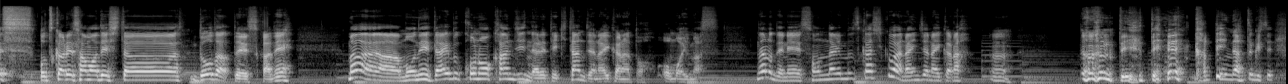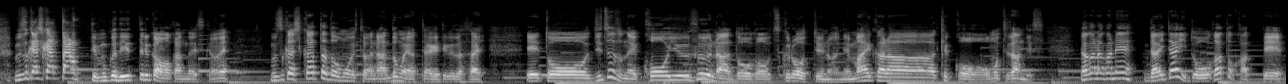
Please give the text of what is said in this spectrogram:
です。お疲れ様でした。どうだったですかね。まあもうね、だいぶこの感じに慣れてきたんじゃないかなと思います。なのでね、そんなに難しくはないんじゃないかな。うん。うん って言って、勝手に納得して、難しかったって向こうで言ってるかもわかんないですけどね。難しかったと思う人は何度もやってあげてください。えっ、ー、と、実はね、こういう風な動画を作ろうっていうのはね、前から結構思ってたんです。なかなかね、大体動画とかって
